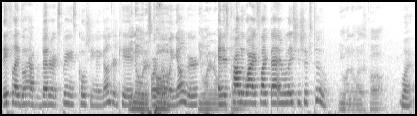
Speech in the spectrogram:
they feel like they'll have a better experience coaching a younger kid You know what it's or called? someone younger You want to know? And it's called? probably why it's like that in relationships too You want to know what it's called? what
